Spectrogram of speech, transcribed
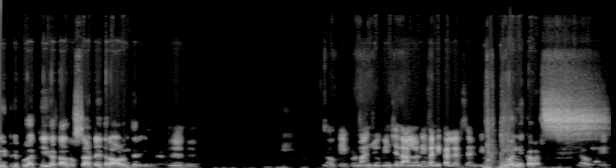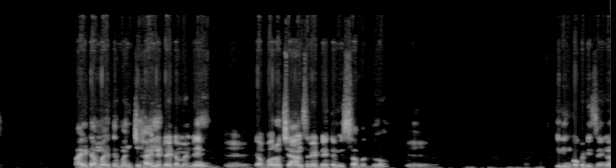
ఈ ట్రిప్ లక్కీగా కలర్ స్టార్ట్ అయితే రావడం జరిగింది మేడం. మ్మ్. ఓకే ఇప్పుడు మనం చూపించే దానిలోనే ఇవన్నీ కలర్స్ అండి. ఇవన్నీ కలర్స్ ఓకే. ఐటమ్ అయితే మంచి హైలైట్ ఐటమ్ అండి. ఎవ్వరు ఛాన్స్ రేట్ అయితే మిస్ అవ్వద్దు. ఇది ఇంకొక డిజైన్.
